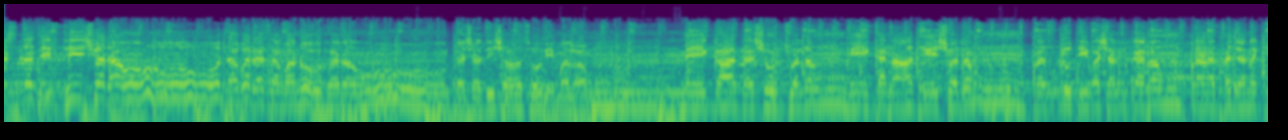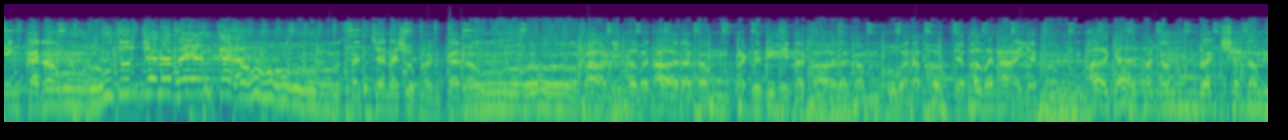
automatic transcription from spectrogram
अष्टसिद्धीश्वरौ नवरसमनोहरौ दशदिशासु विमलम् मेकादशोज्ज्वलं मेकनाथेश्वरं प्रस्तुतिवशङ्करं प्रणतजनकिङ्करं दुर्जनभयङ्करौ सज्जनशुभङ्करौ प्राणिभवतारकं प्रकृतिहितकारकं भुवनभव्यभवनायकं भाग्यात्मकं रक्षकम्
